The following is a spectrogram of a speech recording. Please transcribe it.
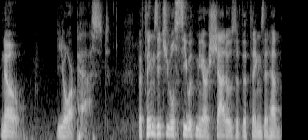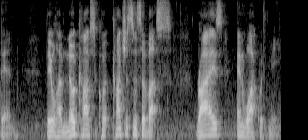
No, your past. The things that you will see with me are shadows of the things that have been. They will have no consequent consciousness of us. Rise and walk with me.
